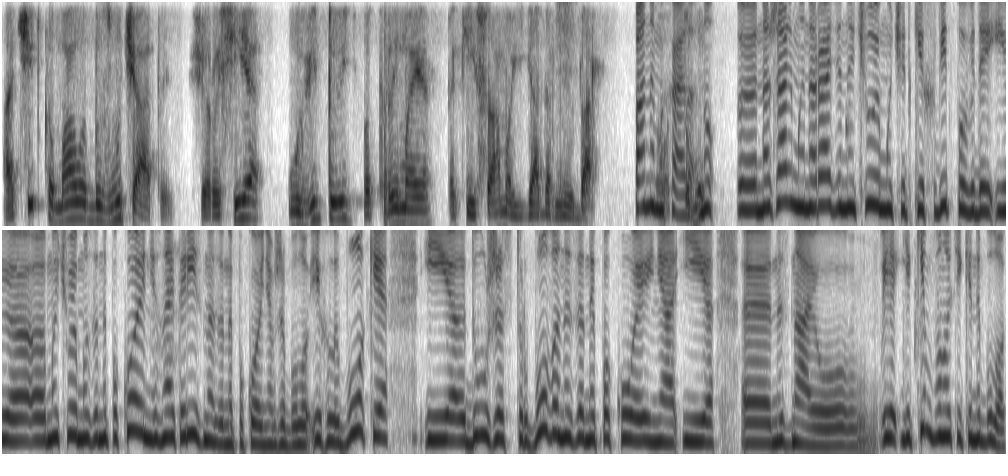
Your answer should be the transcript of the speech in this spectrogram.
А чітко мало би звучати, що Росія у відповідь отримає такий самий ядерний удар. Пане Михайло, ну на жаль, ми наразі не чуємо чітких відповідей, і е, ми чуємо занепокоєння. Знаєте, різне занепокоєння вже було і глибоке, і дуже стурбоване занепокоєння, і е, не знаю, яким воно тільки не було.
